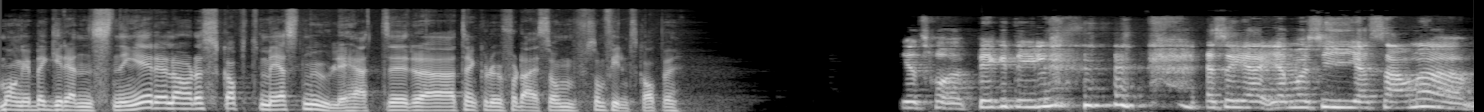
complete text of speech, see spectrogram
mange begrensninger, eller har det skapt mest muligheter, tenker du, for deg som, som filmskaper? Jeg tror begge deler. altså, jeg, jeg må si jeg savner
